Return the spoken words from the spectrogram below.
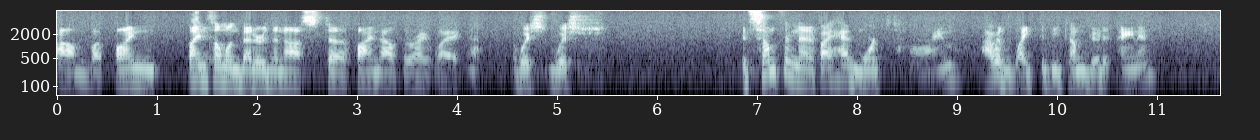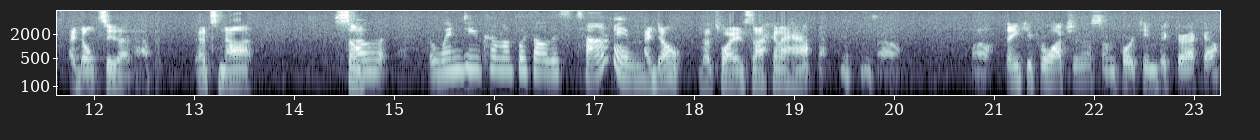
Um, but find find someone better than us to find out the right way. I wish wish it's something that if I had more time, I would like to become good at painting. I don't see that happen. That's not some. When do you come up with all this time? I don't. That's why it's not going to happen. so, well, thank you for watching us on 14 Victor Echo.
